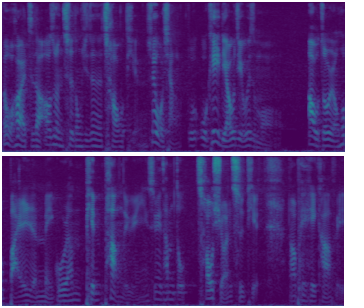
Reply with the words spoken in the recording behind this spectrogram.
那我后来知道，澳洲人吃的东西真的超甜，所以我想，我我可以了解为什么澳洲人或白人、美国人他们偏胖的原因，是因为他们都超喜欢吃甜，然后配黑咖啡。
